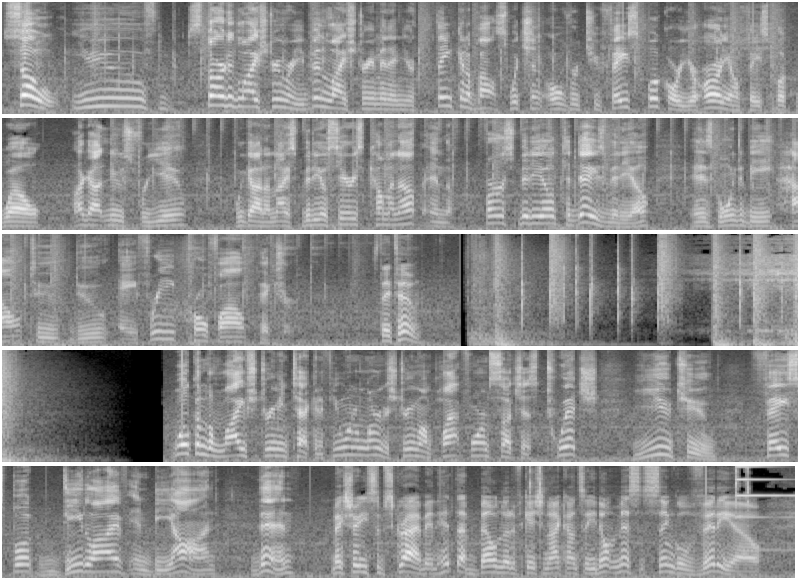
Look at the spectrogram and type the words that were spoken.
So you've started live streaming or you've been live streaming and you're thinking about switching over to Facebook or you're already on Facebook. Well, I got news for you. We got a nice video series coming up and the first video, today's video, is going to be how to do a free profile picture. Stay tuned. Welcome to Live Streaming Tech, and if you want to learn to stream on platforms such as Twitch, YouTube, Facebook, DLive, and beyond, then make sure you subscribe and hit that bell notification icon so you don't miss a single video.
